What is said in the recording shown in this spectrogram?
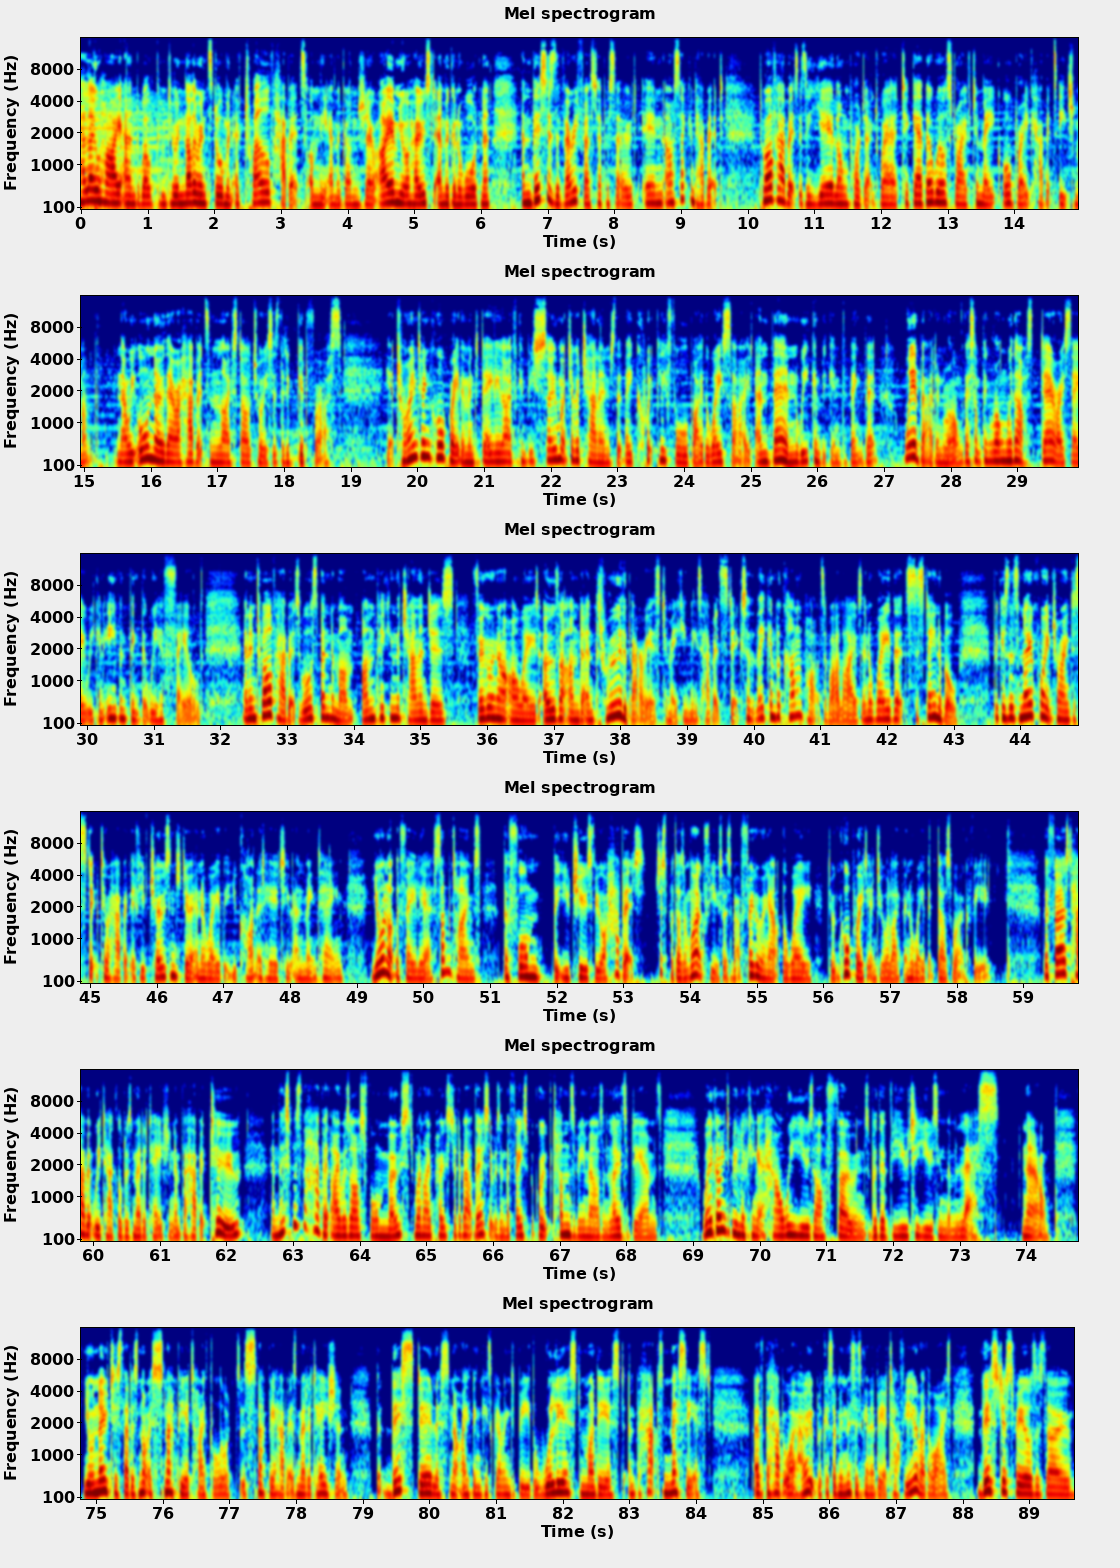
Hello, hi, and welcome to another instalment of 12 Habits on The Emma Guns Show. I am your host, Emma Gunavardhana, and this is the very first episode in our second habit. 12 Habits is a year long project where together we'll strive to make or break habits each month. Now, we all know there are habits and lifestyle choices that are good for us. Yet trying to incorporate them into daily life can be so much of a challenge that they quickly fall by the wayside. And then we can begin to think that we're bad and wrong. There's something wrong with us. Dare I say, we can even think that we have failed. And in 12 Habits, we'll spend a month unpicking the challenges, figuring out our ways over, under, and through the barriers to making these habits stick so that they can become parts of our lives in a way that's sustainable. Because there's no point trying to stick to a habit if you've chosen to do it in a way that you can't adhere to and maintain. You're not the failure. Sometimes the form that you choose for your habit just doesn't work for you. So it's about figuring out the way to incorporate it into your life in a way that does work for you. The first habit we tackled was meditation, and for habit two, and this was the habit I was asked for most when I posted about this. It was in the Facebook group, tons of emails and loads of DMs. We're going to be looking at how we use our phones with a view to using them less. Now, you'll notice that is not as snappy a title or as snappy a habit as meditation, but this, dear listener, I think is going to be the woolliest, muddiest, and perhaps messiest of the habit. Well, I hope, because I mean, this is going to be a tough year otherwise. This just feels as though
